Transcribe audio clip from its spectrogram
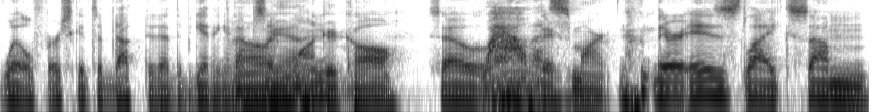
Will first gets abducted at the beginning of episode one. Oh, good call. So Wow, um, that's smart. There is like some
